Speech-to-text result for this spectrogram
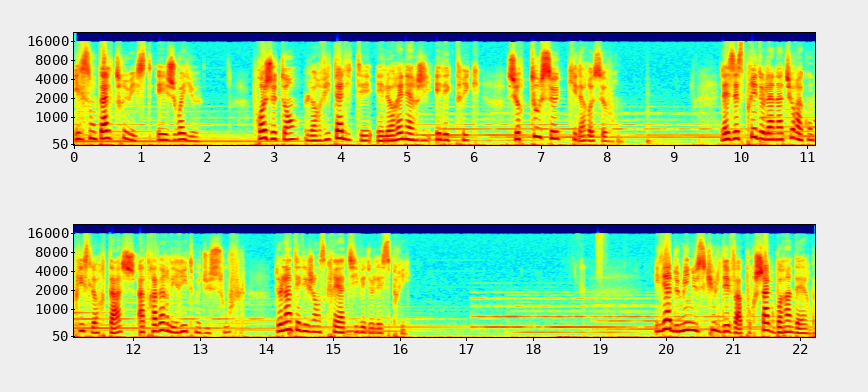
ils sont altruistes et joyeux, projetant leur vitalité et leur énergie électrique sur tous ceux qui la recevront. Les esprits de la nature accomplissent leurs tâches à travers les rythmes du souffle, de l'intelligence créative et de l'esprit. Il y a de minuscules dévas pour chaque brin d'herbe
